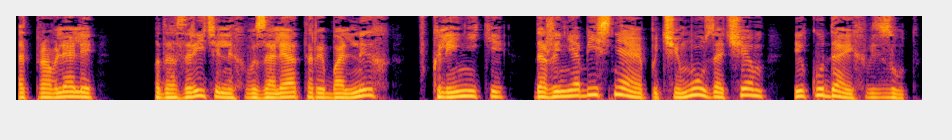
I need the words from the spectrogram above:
отправляли подозрительных в изоляторы больных, в клиники, даже не объясняя, почему, зачем и куда их везут.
